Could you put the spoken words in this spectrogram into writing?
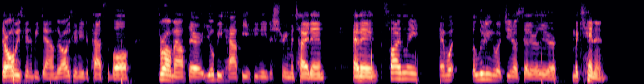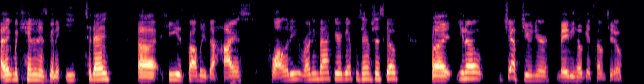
They're always going to be down. They're always going to need to pass the ball. Throw him out there. You'll be happy if you need to stream a tight end. And then finally, and what alluding to what Gino said earlier, McKinnon. I think McKinnon is going to eat today. Uh, he is probably the highest quality running back you're going to get from San Francisco. But you know, Jeff Jr. Maybe he'll get some too.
